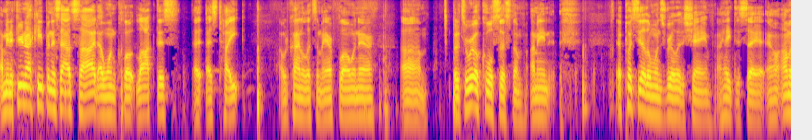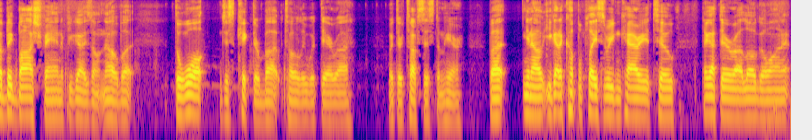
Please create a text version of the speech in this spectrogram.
I mean, if you're not keeping this outside, I wouldn't lock this as, tight. I would kind of let some air flow in there. Um, but it's a real cool system. I mean, it puts the other ones really to shame. I hate to say it. I'm a big Bosch fan, if you guys don't know, but DeWalt just kicked their butt totally with their uh, with their tough system here. But you know, you got a couple places where you can carry it too. They got their uh, logo on it.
